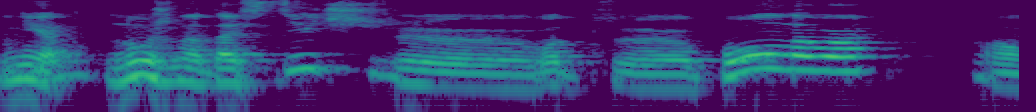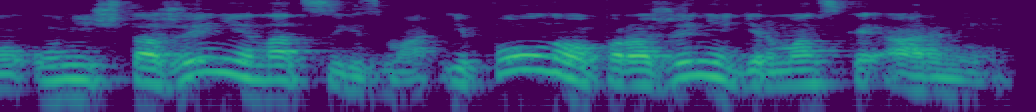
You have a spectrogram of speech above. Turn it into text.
Нет, нужно достичь вот полного уничтожения нацизма и полного поражения германской армии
